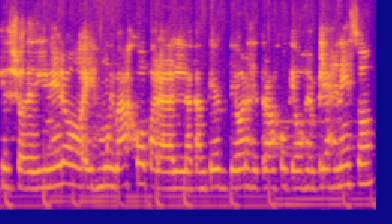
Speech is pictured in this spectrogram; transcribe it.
qué sé yo, de dinero es muy bajo para la cantidad de horas de trabajo que vos empleas en eso.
